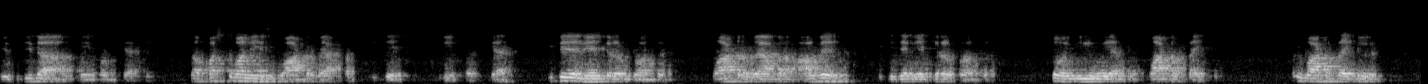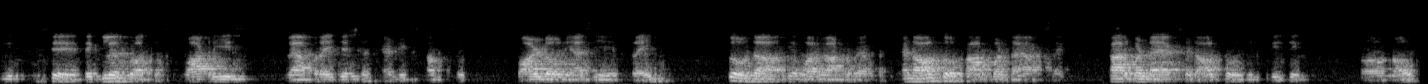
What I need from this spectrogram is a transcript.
You see the greenhouse gases. The first one is water vapor. It is a gas. It is a natural process. Water vapor always it is a natural process. So in water cycle, in water cycle is a regular process. Water is vaporization and it comes to fall down as rain. So the water vapor and also carbon dioxide. Carbon dioxide also increasing uh, now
